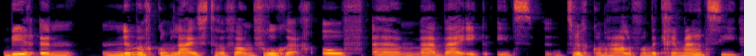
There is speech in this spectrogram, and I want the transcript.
weer een nummer kon luisteren van vroeger. Of um, waarbij ik iets terug kon halen van de crematie.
